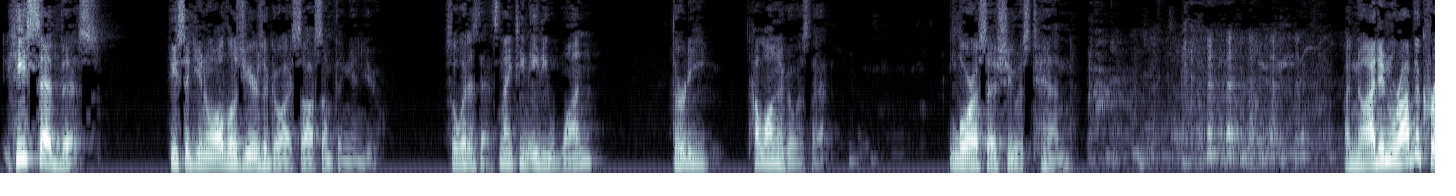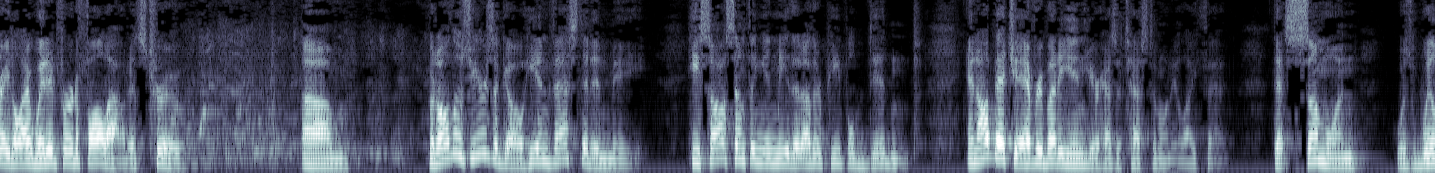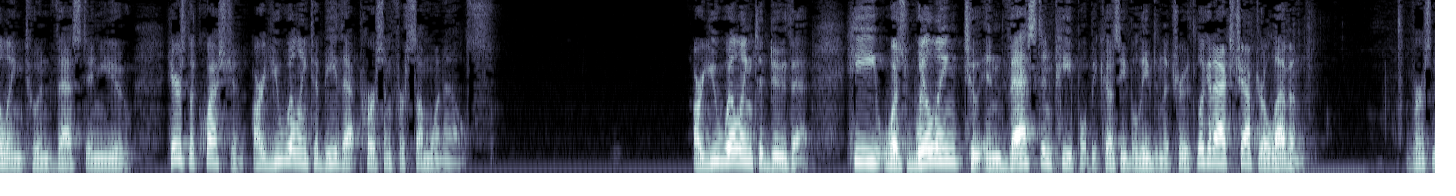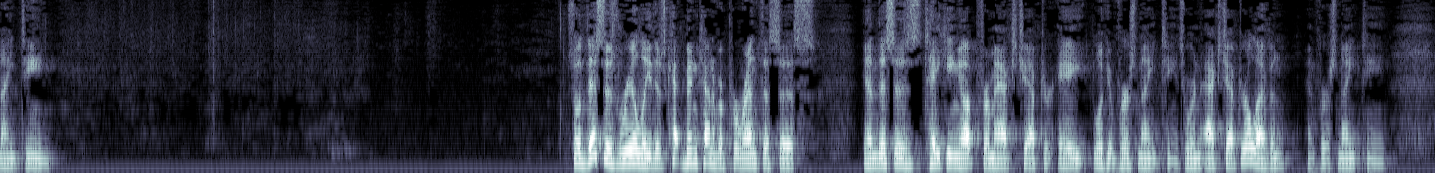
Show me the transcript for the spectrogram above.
he said this. He said, You know, all those years ago, I saw something in you. So, what is that? It's 1981? 30? How long ago is that? Laura says she was 10. I know I didn't rob the cradle. I waited for her to fall out. It's true. Um, but all those years ago, he invested in me. He saw something in me that other people didn't. And I'll bet you everybody in here has a testimony like that. That someone was willing to invest in you. Here's the question Are you willing to be that person for someone else? Are you willing to do that? He was willing to invest in people because he believed in the truth. Look at Acts chapter 11, verse 19. So, this is really, there's been kind of a parenthesis, and this is taking up from Acts chapter 8. Look at verse 19. So, we're in Acts chapter 11 and verse 19.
